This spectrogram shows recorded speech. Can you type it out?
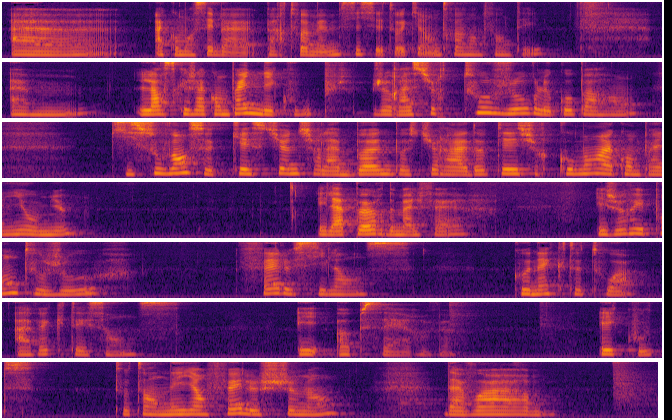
Euh, à commencer bah, par toi-même si c'est toi qui es en train d'enfanter. Euh, lorsque j'accompagne les couples, je rassure toujours le coparent qui souvent se questionne sur la bonne posture à adopter, sur comment accompagner au mieux, et la peur de mal faire. Et je réponds toujours, fais le silence, connecte-toi avec tes sens et observe. Écoute, tout en ayant fait le chemin d'avoir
